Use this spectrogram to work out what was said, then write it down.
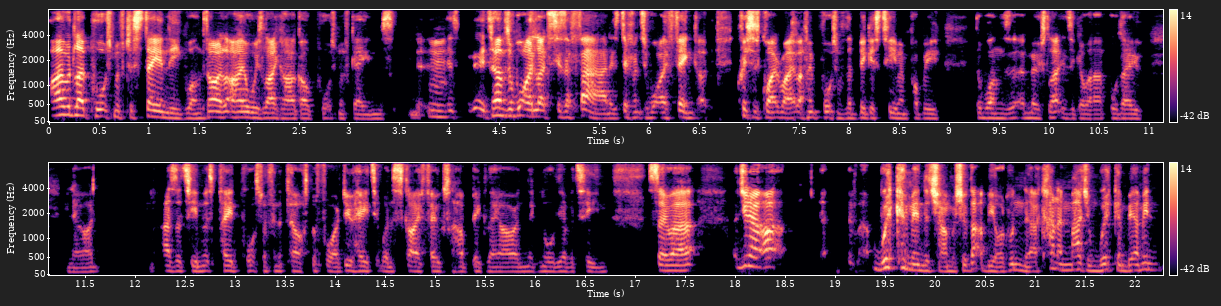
I would like Portsmouth to stay in League One because I, I, always like Argyle Portsmouth games. Mm. In terms of what I'd like to see as a fan, is different to what I think. Chris is quite right. I think Portsmouth are the biggest team and probably the ones that are most likely to go up. Although, you know, I, as a team that's played Portsmouth in the playoffs before. I do hate it when Sky focus on how big they are and ignore the other team. So, uh, you know, I, Wycombe in the Championship, that'd be odd, wouldn't it? I can't imagine Wycombe. Be, I mean,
